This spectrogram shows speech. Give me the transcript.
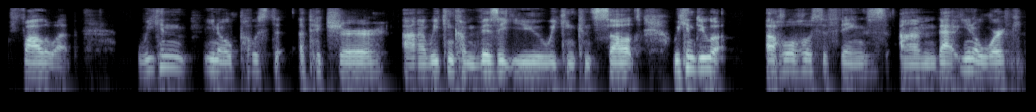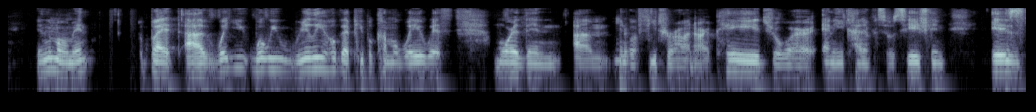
follow up. We can, you know, post a picture. Uh, we can come visit you. We can consult. We can do a, a whole host of things um, that you know work in the moment. But uh, what you what we really hope that people come away with more than um, you know a feature on our page or any kind of association is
